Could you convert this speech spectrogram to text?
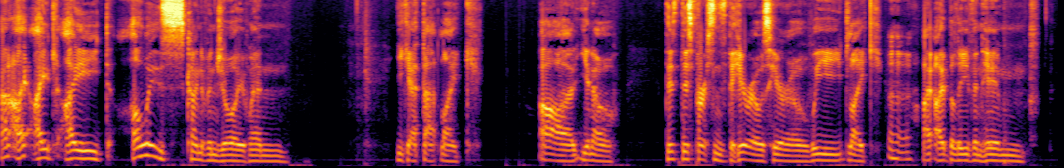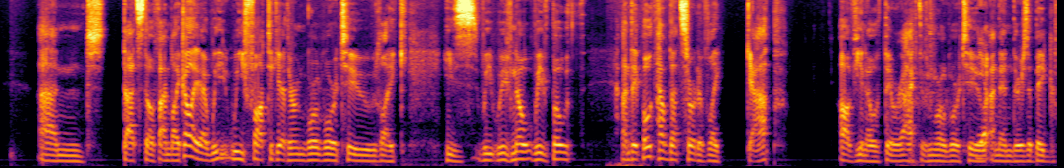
and I, I, I always kind of enjoy when you get that like, uh, you know, this this person's the hero's hero. We like, I, I believe in him, and that stuff. And like, oh yeah, we we fought together in World War Two. Like, he's we we've no we've both, and they both have that sort of like gap of you know they were active in World War Two, Yep. and then there's a big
